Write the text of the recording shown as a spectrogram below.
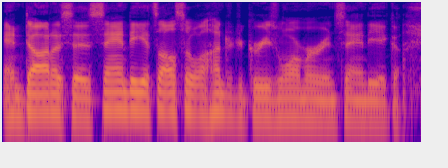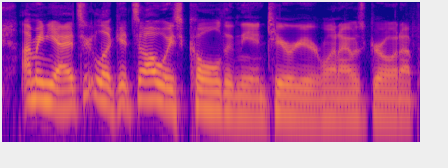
and Donna says, "Sandy, it's also 100 degrees warmer in San Diego." I mean, yeah, it's look, it's always cold in the interior when I was growing up.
